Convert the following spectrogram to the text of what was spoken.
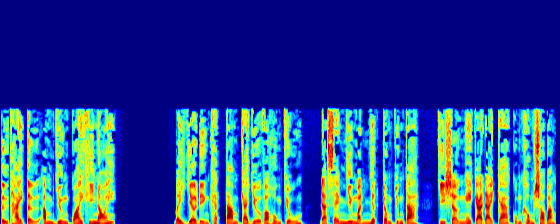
Tứ Thái tử âm Dương quái khí nói. Bây giờ điện khách tam ca dựa vào hồn chủ, đã xem như mạnh nhất trong chúng ta, chỉ sợ ngay cả đại ca cũng không so bằng.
